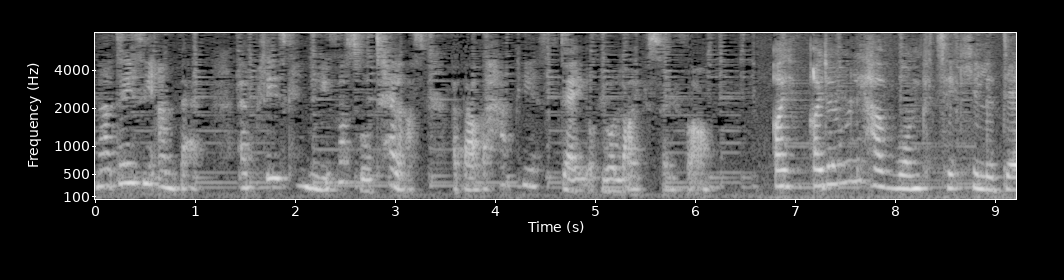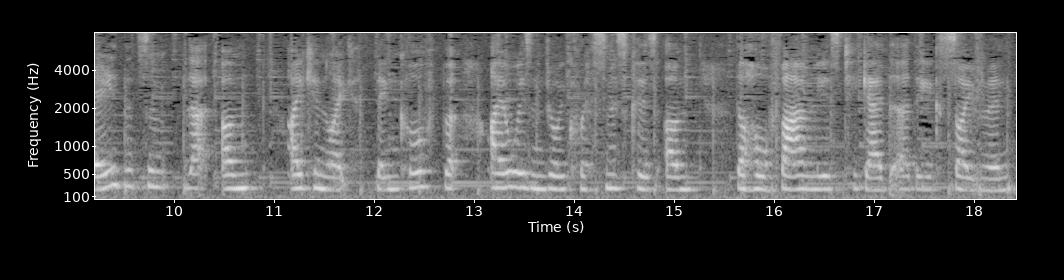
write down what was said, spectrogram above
Now Daisy and Beth, and please can you first of all tell us about the happiest day of your life so far? I, I don't really have one particular day that's um, that um I can like think of, but I always enjoy Christmas because um the whole family is together, the excitement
